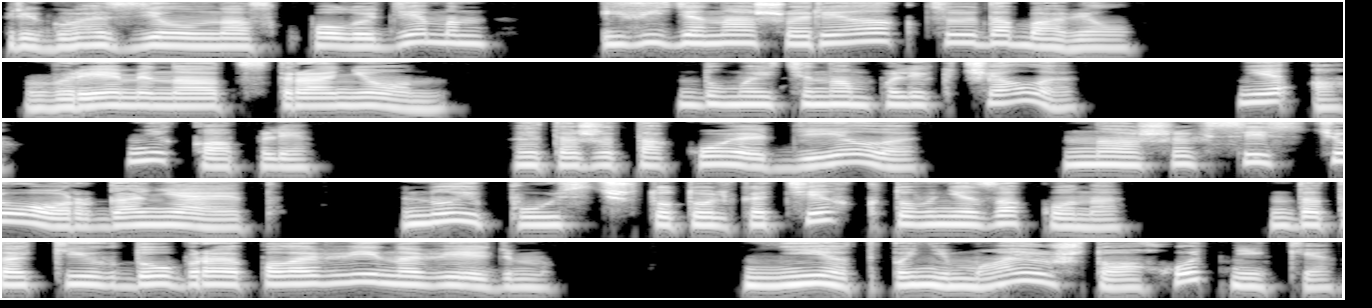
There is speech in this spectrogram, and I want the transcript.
пригвоздил нас к полу демон и, видя нашу реакцию, добавил. «Временно отстранен». «Думаете, нам полегчало?» «Не-а, ни капли. Это же такое дело. Наших сестер гоняет. Ну и пусть, что только тех, кто вне закона. Да таких добрая половина ведьм. Нет, понимаю, что охотники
